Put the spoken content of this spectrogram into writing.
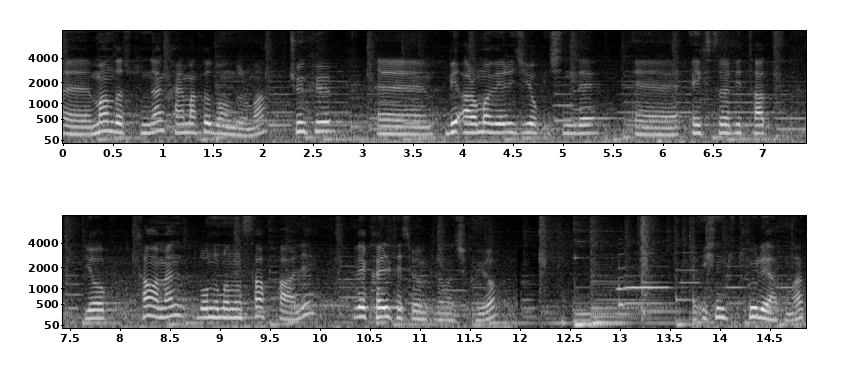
e, manda sütünden kaymaklı dondurma. Çünkü e, bir aroma verici yok içinde, e, ekstra bir tat yok. Tamamen dondurmanın saf hali ve kalitesi ön plana çıkıyor. İşini tutkuyla yapmak,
